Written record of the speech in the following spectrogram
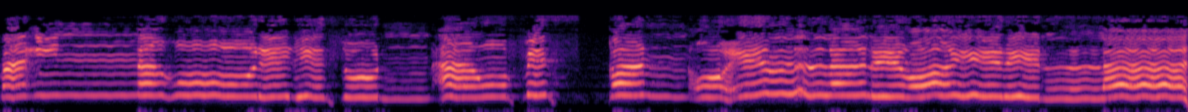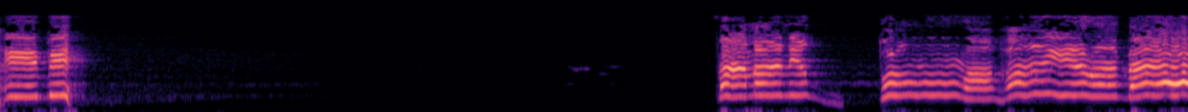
فإنه رجس أو فسقا أهل لغير الله به فمن اضطر غير باغ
